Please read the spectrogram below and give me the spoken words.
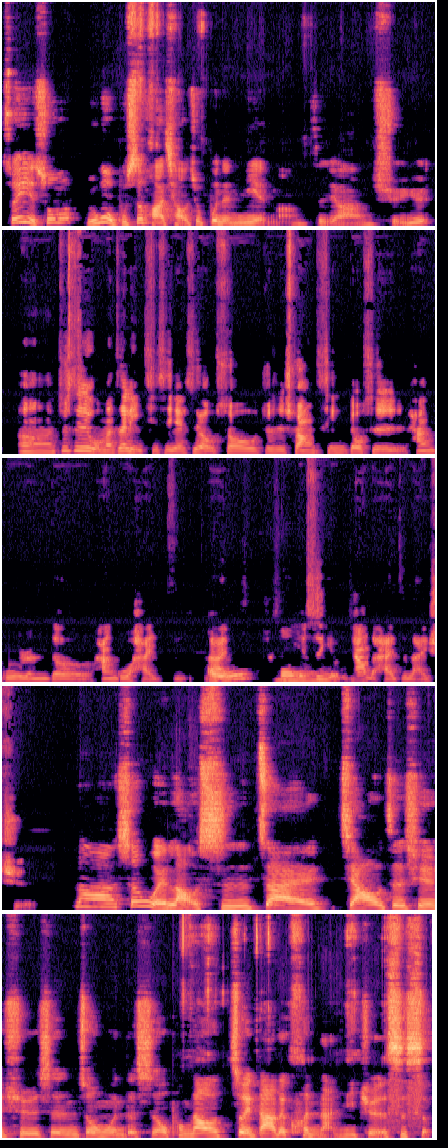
所以说如果不是华侨就不能念嘛，这家学院。嗯，就是我们这里其实也是有收，就是双亲都是韩国人的韩国孩子来，哦，也是有这样的孩子来学。那身为老师，在教这些学生中文的时候，碰到最大的困难，你觉得是什么？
